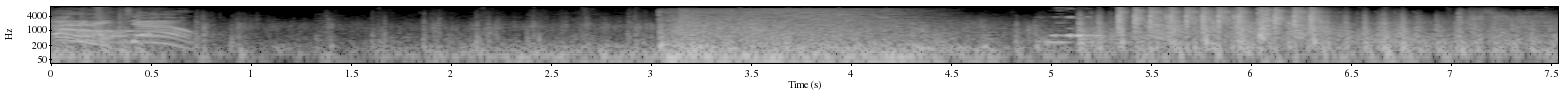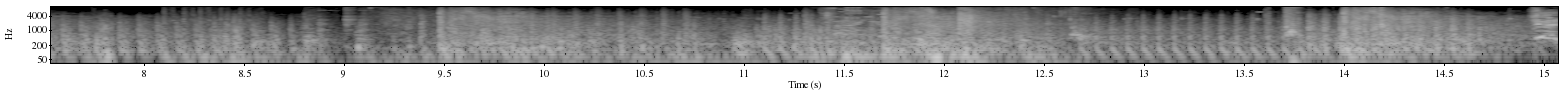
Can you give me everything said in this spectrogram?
Enemy down. Get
